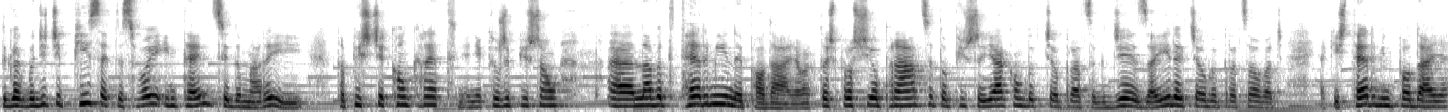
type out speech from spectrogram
Tylko jak będziecie pisać te swoje intencje do Maryi, to piszcie konkretnie. Niektórzy piszą, nawet terminy podają. Jak ktoś prosi o pracę, to pisze, jaką by chciał pracę, gdzie, za ile chciałby pracować, jakiś termin podaje.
